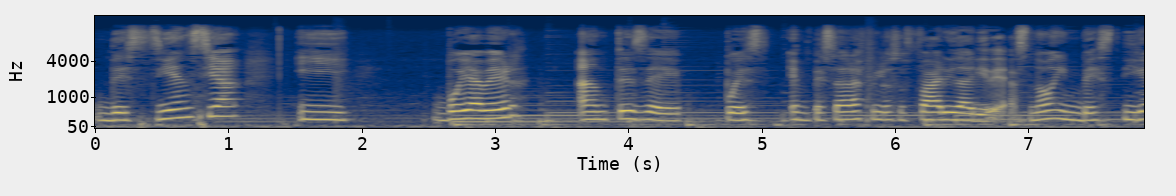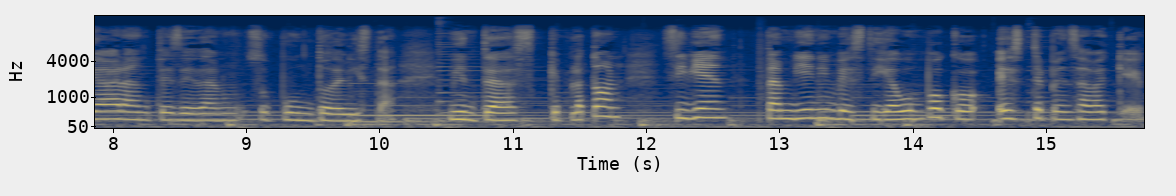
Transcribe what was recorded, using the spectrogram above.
de ciencia y voy a ver antes de pues empezar a filosofar y dar ideas, ¿no? Investigar antes de dar su punto de vista. Mientras que Platón, si bien también investigaba un poco, este pensaba que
